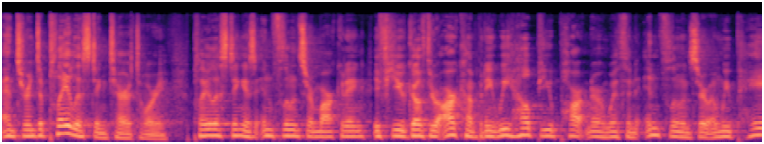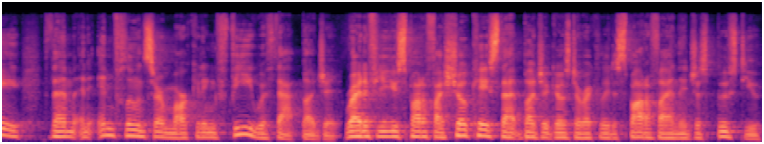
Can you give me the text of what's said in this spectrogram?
enter into playlisting territory. Playlisting is influencer marketing. If you go through our company, we help you partner with an influencer and we pay them an influencer marketing fee with that budget. Right? If you use Spotify Showcase, that budget goes directly to Spotify and they just boost you.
